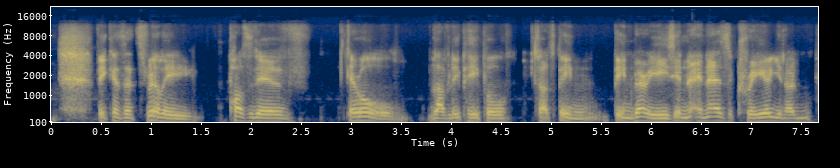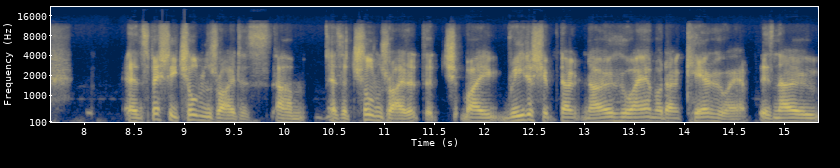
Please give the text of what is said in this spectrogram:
because it's really positive. They're all lovely people. So it's been been very easy, and, and as a career, you know, and especially children's writers. Um, as a children's writer, that ch- my readership don't know who I am or don't care who I am. There's no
